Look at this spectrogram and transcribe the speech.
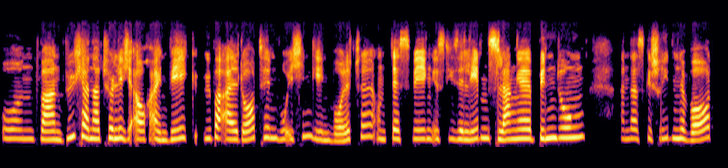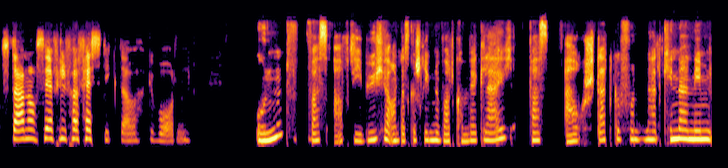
und waren Bücher natürlich auch ein Weg überall dorthin, wo ich hingehen wollte. Und deswegen ist diese lebenslange Bindung an das geschriebene Wort da noch sehr viel verfestigter geworden. Und was auf die Bücher und das geschriebene Wort kommen wir gleich, was auch stattgefunden hat. Kinder nehmen,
